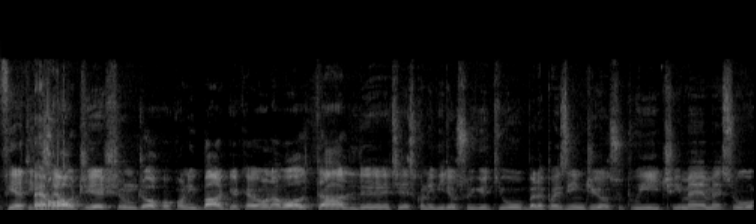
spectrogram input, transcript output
fidati che però- se oggi esce un gioco con i bug che una volta le- ci escono i video su YouTube, le prese in giro su Twitch, i meme su...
